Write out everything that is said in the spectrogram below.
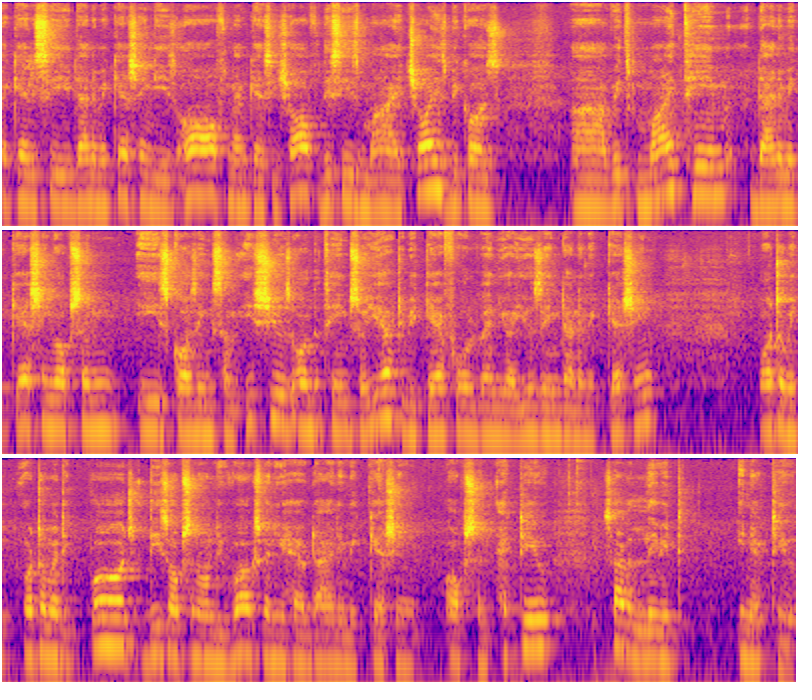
I can see dynamic caching is off. Memcache is off. This is my choice because uh, with my theme dynamic caching option is causing some issues on the theme so you have to be careful when you are using dynamic caching. Automatic automatic purge this option only works when you have dynamic caching option active so I will leave it inactive.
